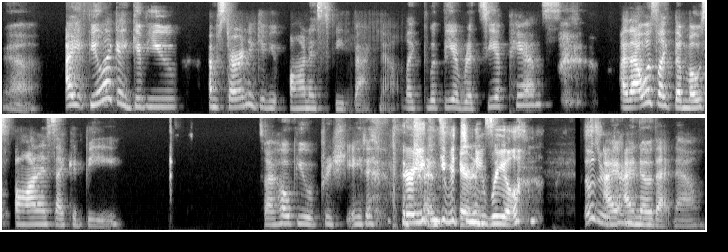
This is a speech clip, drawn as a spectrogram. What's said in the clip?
Yeah. I feel like I give you I'm starting to give you honest feedback now. Like with the Aritzia pants, that was like the most honest I could be. So I hope you appreciate it. Girl, you can give it to me real. Those are I, I know that now.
